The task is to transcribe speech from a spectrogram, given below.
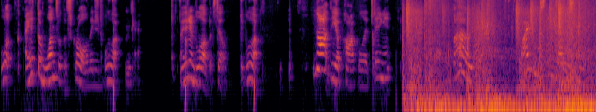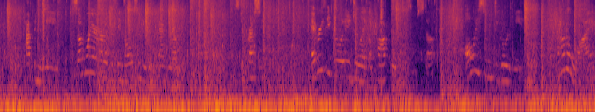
Look. I hit them once with a scroll, and they just blew up. Okay. They didn't blow up, but still. They blew up. Not the apocalypse, dang it. Oh, why do these things always happen to me? Some way or another, these things always seem to loop back around. It's depressing. everything related to like apocalypse and stuff always seems to go to me. I don't know why.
